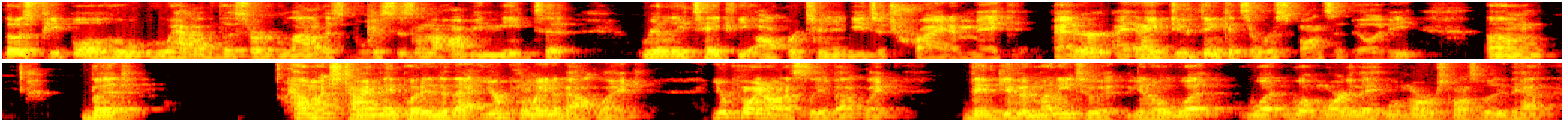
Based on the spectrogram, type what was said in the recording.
those people who who have the sort of loudest voices in the hobby need to really take the opportunity to try to make it better. And i do think it's a responsibility. Um, but how much time they put into that your point about like your point honestly about like they've given money to it. You know what what what more do they what more responsibility do they have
